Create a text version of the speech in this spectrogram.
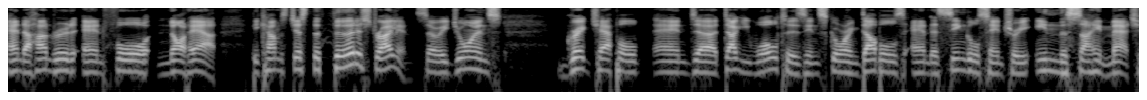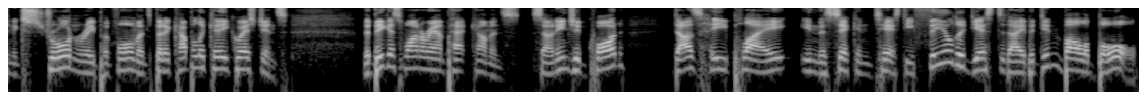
and 104 not out. Becomes just the third Australian. So he joins Greg Chappell and uh, Dougie Walters in scoring doubles and a single century in the same match. An extraordinary performance, but a couple of key questions. The biggest one around Pat Cummins. So an injured quad. Does he play in the second test? He fielded yesterday but didn't bowl a ball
